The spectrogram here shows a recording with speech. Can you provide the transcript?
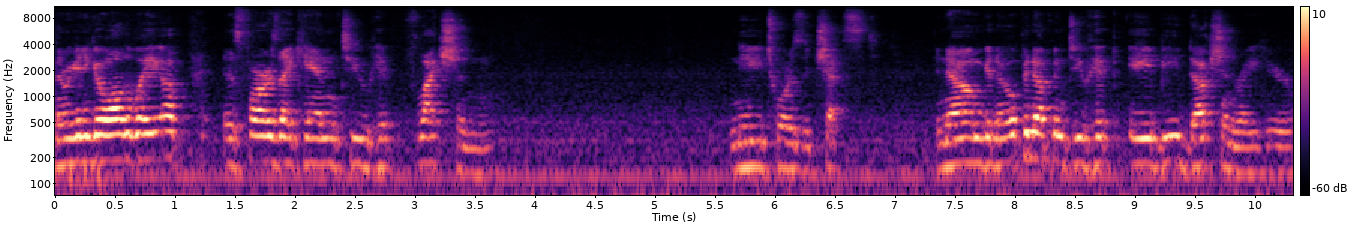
and then we're going to go all the way up as far as I can to hip flexion knee towards the chest. And now I'm going to open up into hip abduction right here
